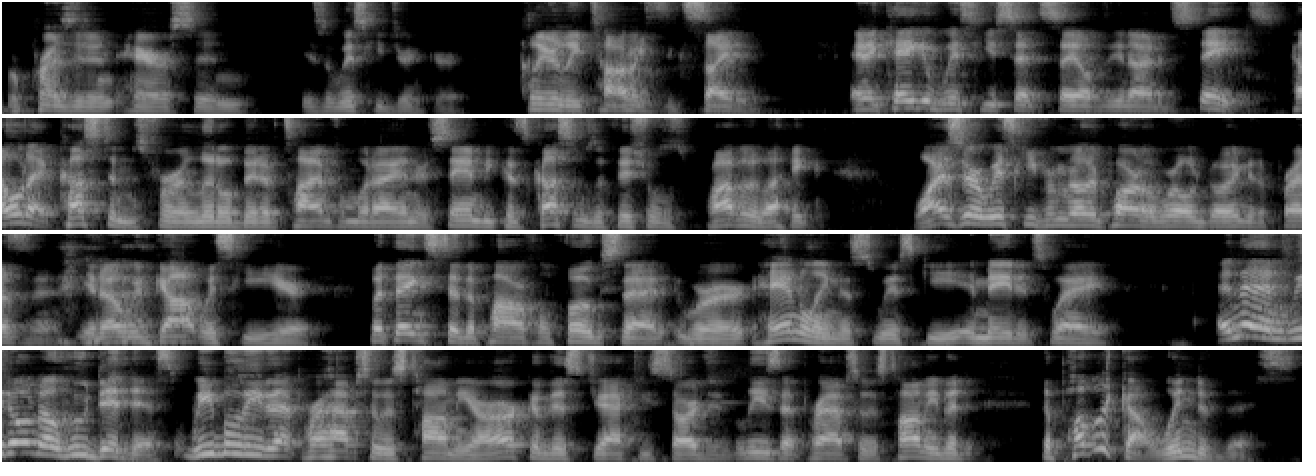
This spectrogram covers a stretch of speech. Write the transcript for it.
where President Harrison is a whiskey drinker. Clearly, Tommy's excited. And a keg of whiskey set sail to the United States. Held at customs for a little bit of time, from what I understand, because customs officials probably like, why is there whiskey from another part of the world going to the president? You know, we've got whiskey here. But thanks to the powerful folks that were handling this whiskey, it made its way. And then we don't know who did this. We believe that perhaps it was Tommy. Our archivist, Jackie Sargent, believes that perhaps it was Tommy, but the public got wind of this.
